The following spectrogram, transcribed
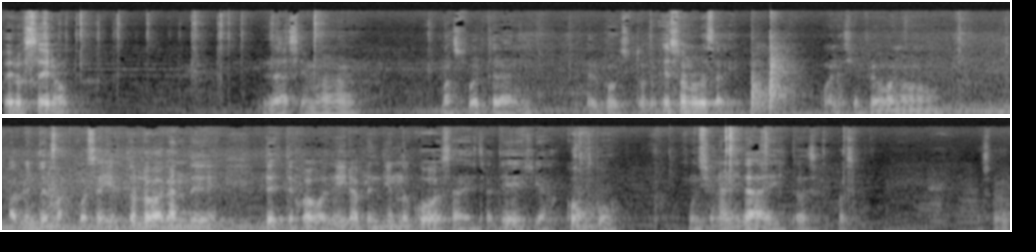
Pero cero le hace más, más fuerte la, el board stopper. Eso no lo sabía. Bueno, siempre es bueno aprender más cosas y esto es lo bacán de, de este juego, de ir aprendiendo cosas, estrategias, combos, funcionalidades y todas esas cosas. Vamos a ver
